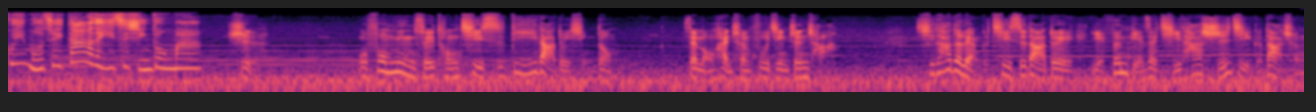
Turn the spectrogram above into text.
规模最大的一次行动吗？是的，我奉命随同契斯第一大队行动，在蒙汉城附近侦查。其他的两个契斯大队也分别在其他十几个大城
